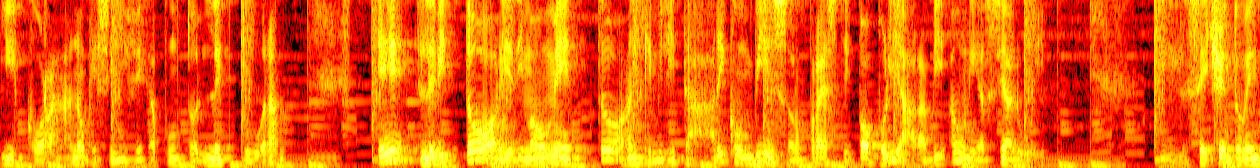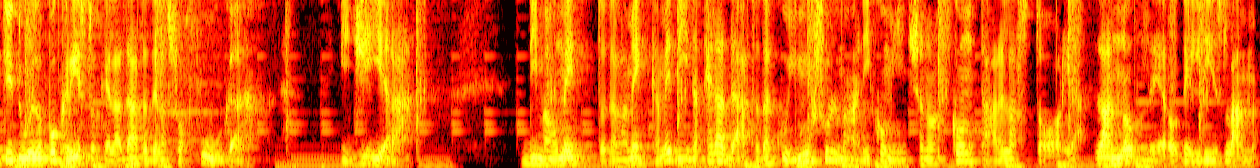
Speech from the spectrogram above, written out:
il Corano, che significa appunto lettura e le vittorie di Maometto, anche militari, convinsero presto i popoli arabi a unirsi a lui. Il 622 d.C., che è la data della sua fuga, e gira di Maometto dalla Mecca a Medina, è la data da cui i musulmani cominciano a contare la storia, l'anno zero dell'Islam.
